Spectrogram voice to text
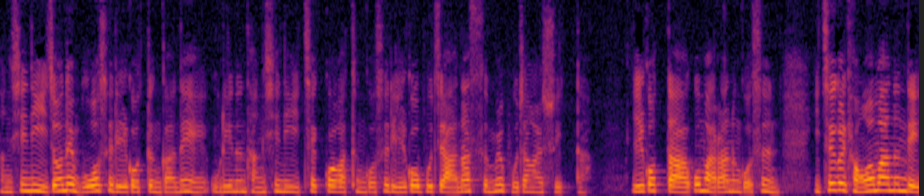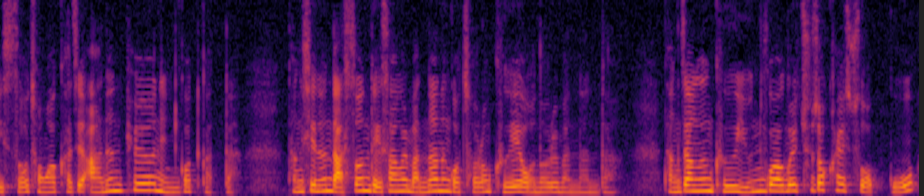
당신이 이전에 무엇을 읽었든 간에 우리는 당신이 이 책과 같은 것을 읽어보지 않았음을 보장할 수 있다. 읽었다고 말하는 것은 이 책을 경험하는 데 있어 정확하지 않은 표현인 것 같다. 당신은 낯선 대상을 만나는 것처럼 그의 언어를 만난다. 당장은 그 윤곽을 추적할 수 없고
